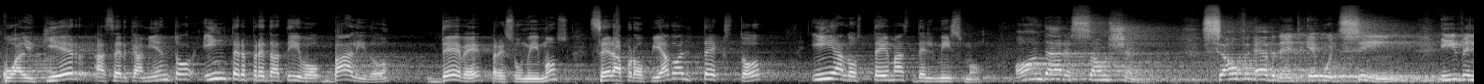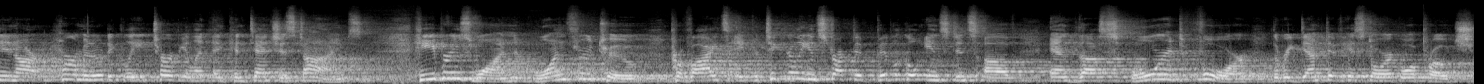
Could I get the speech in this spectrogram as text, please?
Cualquier acercamiento interpretativo válido debe, presumimos, ser apropiado al texto y a los temas del mismo. On that assumption, self evident it would seem, even in our hermeneutically turbulent and contentious times, Hebrews 1 1 through 2 provides a particularly instructive biblical instance of, and thus warrant for, the redemptive historical approach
